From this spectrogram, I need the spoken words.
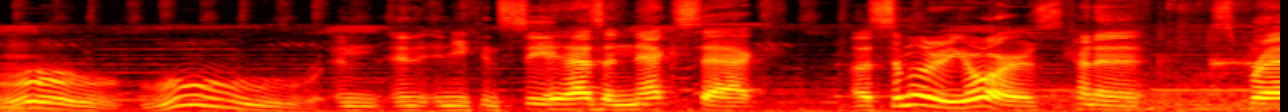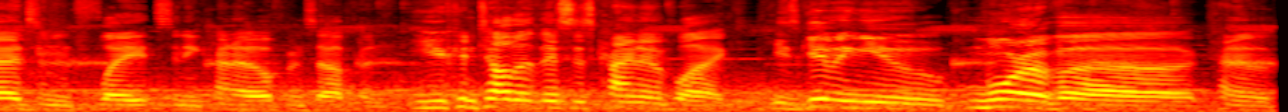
grr, grr, and, and and you can see it has a neck sack uh, similar to yours kind of spreads and inflates and he kind of opens up and you can tell that this is kind of like he's giving you more of a kind of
